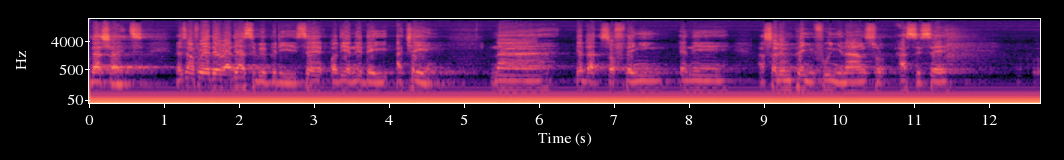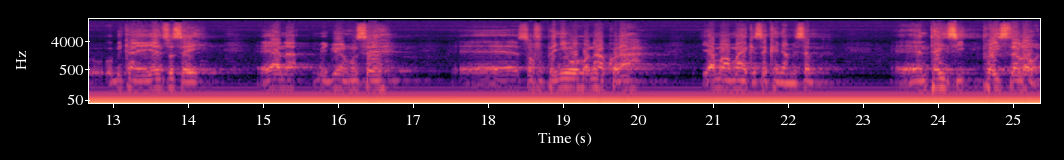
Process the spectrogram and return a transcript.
That's right. ɛsanfo yɛde awurade ase bebree sɛ ɔde ɛne da yi akyɛ yɛn na yɛda sɔfopanyin ne asɔre mpanyinfoɔ nyinaa nso ase sɛ obi ka yɛn nso sɛ ɛyɛ ana medwen ho sɛ sɔfopanyin wɔ hɔ na akɔra yɛama ɔmaike sɛ kanyamesɛm. Ɛɛ ntansi praise the lord.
